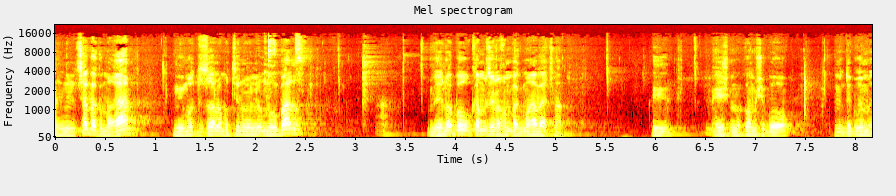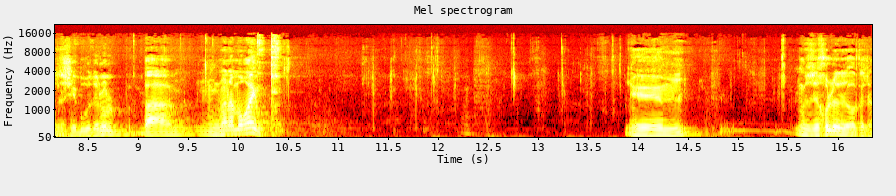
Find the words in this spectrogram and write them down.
אני נמצא בגמרא, מימות עזרא לא מוצאנו אלול מעובר, ולא ברור כמה זה נכון בגמרא בעצמה. כי יש מקום שבו מדברים על זה את אלול בזמן המוראים. אז יכול להיות דבר כזה.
